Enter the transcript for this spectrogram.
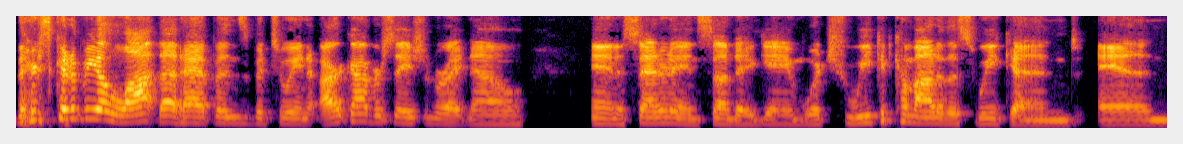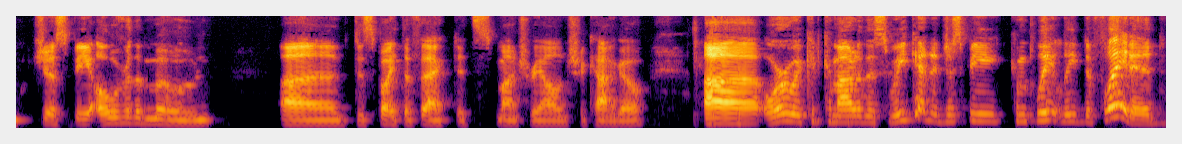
there's going to be a lot that happens between our conversation right now and a Saturday and Sunday game, which we could come out of this weekend and just be over the moon, uh, despite the fact it's Montreal and Chicago. Uh, or we could come out of this weekend and just be completely deflated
